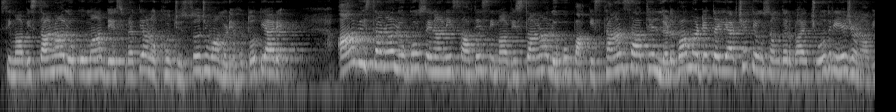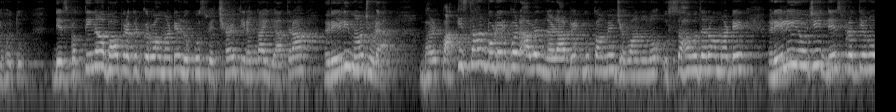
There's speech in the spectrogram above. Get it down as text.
સીમા વિસ્તારના લોકોમાં દેશ પ્રત્યે અનોખો જુસ્સો જોવા મળ્યો હતો ત્યારે. આ વિસ્તારના લોકો સેનાની સાથે સીમા વિસ્તારના લોકો પાકિસ્તાન સાથે લડવા માટે તૈયાર છે તેવું શંકરભાઈ ચૌધરીએ જણાવ્યું હતું. દેશભક્તિના ભાવ પ્રગટ કરવા માટે લોકો સ્વેચ્છાએ તિરંગા યાત્રા રેલીમાં જોડાયા. ભારત પાકિસ્તાન બોર્ડર પર આવેલ નળાબેટ મુકામે જવાનોનો ઉત્સાહ વધારવા માટે રેલી યોજી દેશ પ્રત્યેનો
